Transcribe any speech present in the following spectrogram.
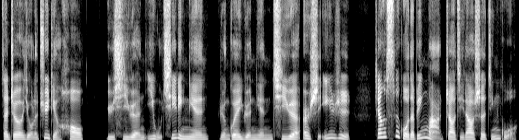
在这有了据点后，于西元一五七零年元龟元年七月二十一日，将四国的兵马召集到摄津国，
